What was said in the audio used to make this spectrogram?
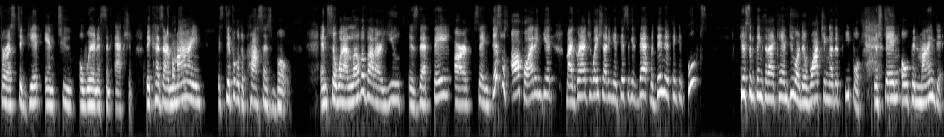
for us to get into awareness and action because our okay. mind is difficult to process both. And so, what I love about our youth is that they are saying, This was awful. I didn't get my graduation. I didn't get this, I get that. But then they're thinking, Oops, here's some things that I can do. Or they're watching other people. Yes. They're staying open minded.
